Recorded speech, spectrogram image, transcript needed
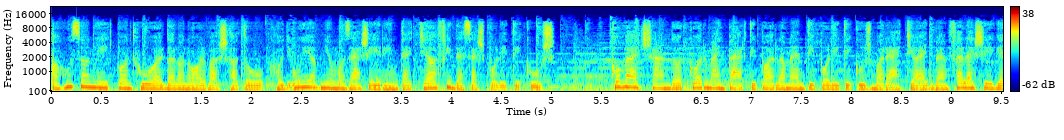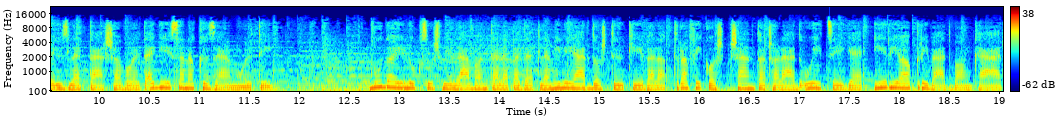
A 24.hu oldalon olvasható, hogy újabb nyomozás érintetje a fideszes politikus. Kovács Sándor kormánypárti parlamenti politikus barátja egyben felesége üzlettársa volt egészen a közelmúltig. Budai luxusvillában telepedett le milliárdos tőkével a trafikos Sánta család új cége, írja a privát bankár.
